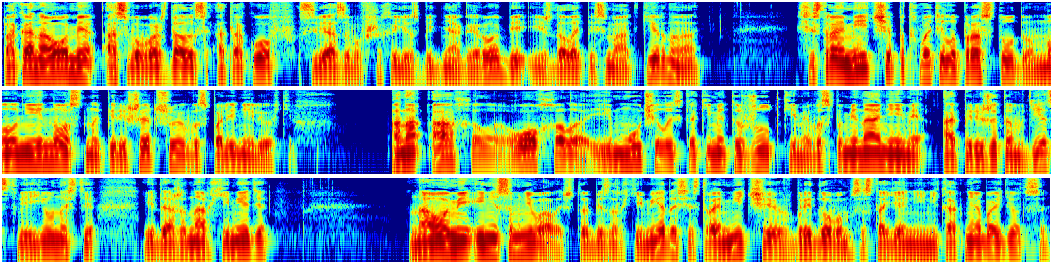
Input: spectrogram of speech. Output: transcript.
Пока Наоми освобождалась от оков, связывавших ее с беднягой Робби, и ждала письма от Кирнана, сестра Митча подхватила простуду, молниеносно перешедшую в воспаление легких. Она ахала, охала и мучилась какими-то жуткими воспоминаниями о пережитом в детстве и юности и даже на Архимеде. Наоми и не сомневалась, что без Архимеда сестра Митчи в бредовом состоянии никак не обойдется.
